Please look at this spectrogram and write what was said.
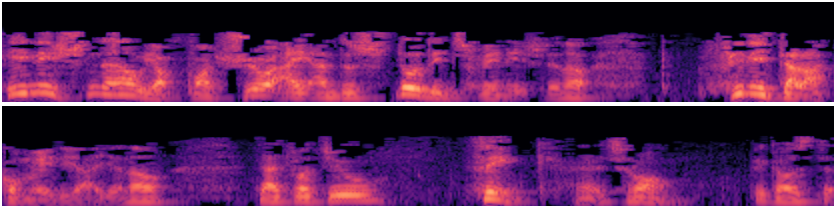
finished now, yeah for sure. I understood it's finished, you know. Finita la commedia, you know. That's what you think, it's wrong. Because the,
